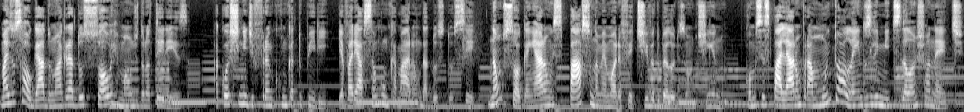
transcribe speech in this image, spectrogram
Mas o salgado não agradou só o irmão de Dona Teresa. A coxinha de frango com catupiry e a variação com camarão da Doce Doce não só ganharam espaço na memória afetiva do Belo Horizontino, como se espalharam para muito além dos limites da lanchonete.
